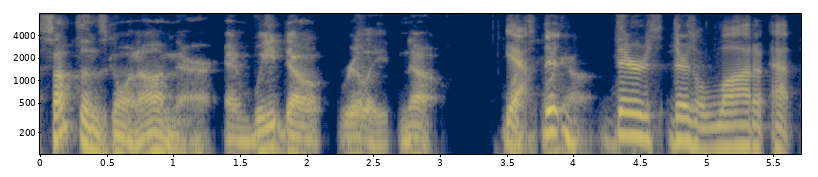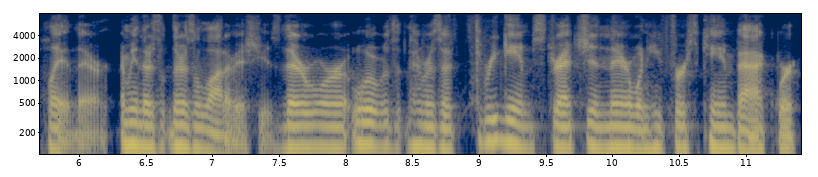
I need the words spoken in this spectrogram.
something's going on there, and we don't really know. yeah there- there's there's a lot of at play there i mean there's there's a lot of issues there were what was there was a three game stretch in there when he first came back where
